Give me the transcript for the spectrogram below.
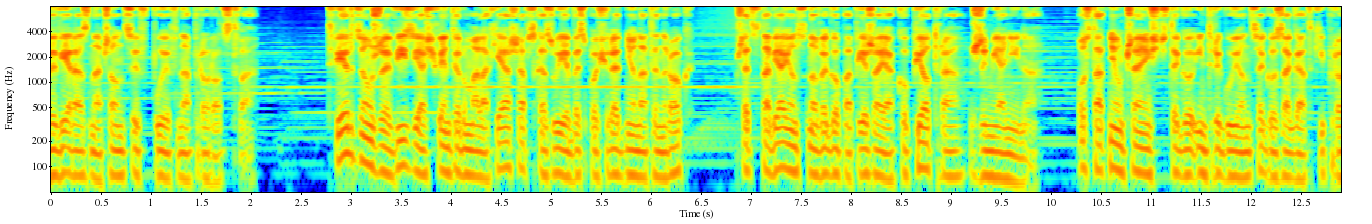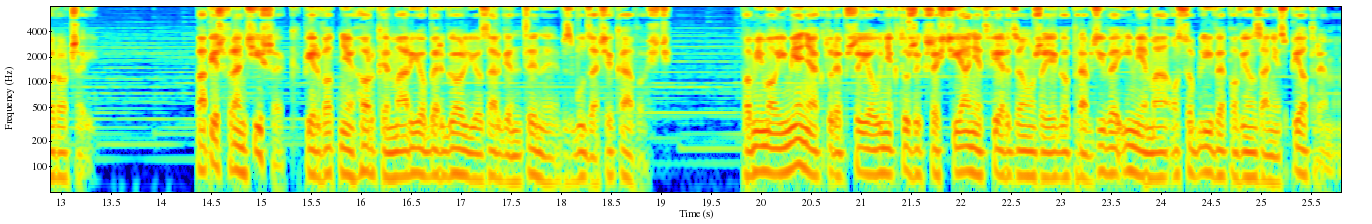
wywiera znaczący wpływ na proroctwa. Twierdzą, że wizja świętego Malachiasza wskazuje bezpośrednio na ten rok, przedstawiając nowego papieża jako Piotra, Rzymianina, ostatnią część tego intrygującego zagadki proroczej. Papież Franciszek, pierwotnie Jorge Mario Bergoglio z Argentyny, wzbudza ciekawość. Pomimo imienia, które przyjął, niektórzy chrześcijanie twierdzą, że jego prawdziwe imię ma osobliwe powiązanie z Piotrem.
